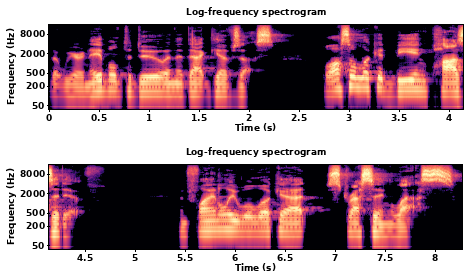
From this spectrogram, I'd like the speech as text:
that we are enabled to do and that that gives us. We'll also look at being positive. And finally, we'll look at stressing less.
